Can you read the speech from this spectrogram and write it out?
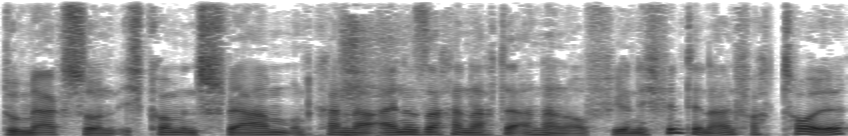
du merkst schon, ich komme ins Schwärmen und kann da eine Sache nach der anderen aufführen. Ich finde den einfach toll,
